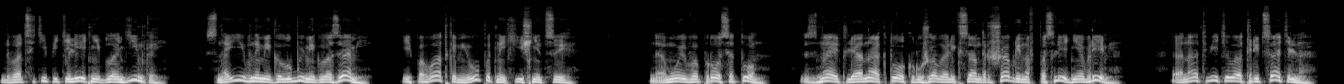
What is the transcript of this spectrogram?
25-летней блондинкой, с наивными голубыми глазами и повадками опытной хищницы. На мой вопрос о том, знает ли она, кто окружал Александр Шабрина в последнее время, она ответила отрицательно.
